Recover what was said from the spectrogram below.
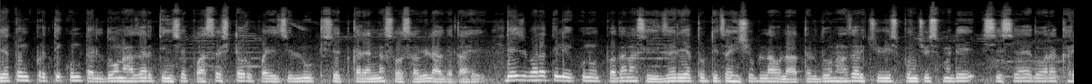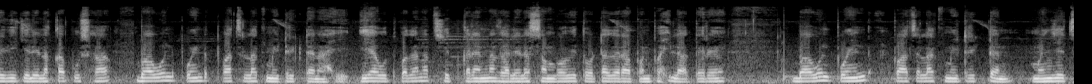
यातून प्रति क्विंटल दोन हजार तीनशे पासष्ट रुपयाची लूट शेतकऱ्यांना सोसावी लागत आहे. देशभरातील एकूण उत्पादनाशी जर या तुटीचा हिशोब लावला तर दोन हजार चोवीस पंचवीसमध्ये सीसीआय द्वारा खरेदी केलेला कापूस हा बावन्न पॉईंट पाच लाख मेट्रिक टन आहे. या उत्पादनात शेतकऱ्यांना झालेला संभाव्य तोटा जर आपण पाहिला तर बावन्न पॉईंट पाच लाख मेट्रिक टन. म्हणजेच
